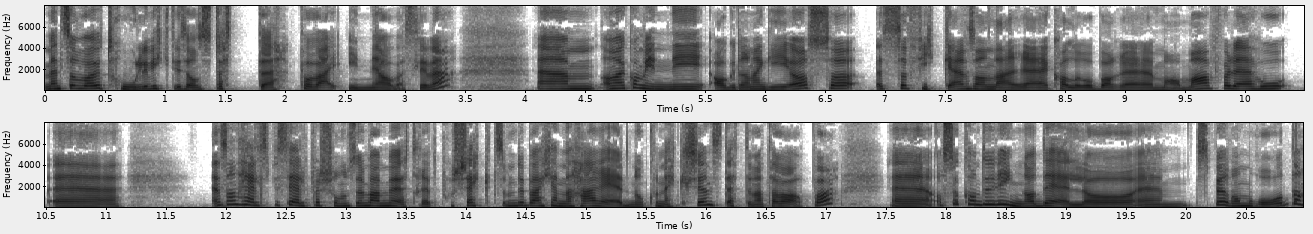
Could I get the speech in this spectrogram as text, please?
men som var utrolig viktig sånn støtte på vei inn i arbeidslivet. Um, og når jeg kom inn i Agder Energi også, så, så fikk jeg en sånn der Jeg kaller henne bare Mama, for det er hun eh, En sånn helt spesiell person som bare møter et prosjekt som du bare kjenner her er det noen connections, dette må jeg ta vare på. Eh, og så kan du ringe og dele og eh, spørre om råd da,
